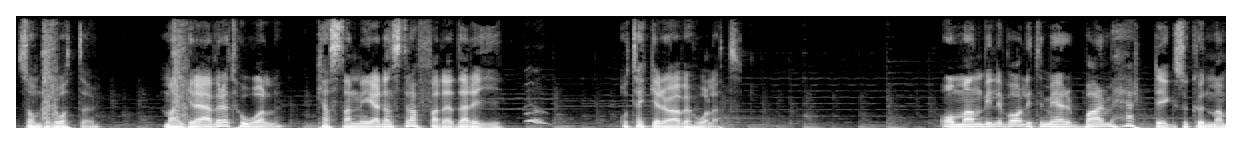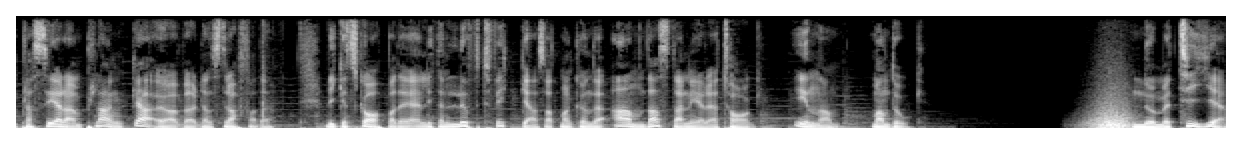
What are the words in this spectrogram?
som det låter. Man gräver ett hål, kastar ner den straffade där i och täcker över hålet. Om man ville vara lite mer barmhärtig så kunde man placera en planka över den straffade vilket skapade en liten luftficka så att man kunde andas där nere ett tag innan man dog. Nummer 10.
